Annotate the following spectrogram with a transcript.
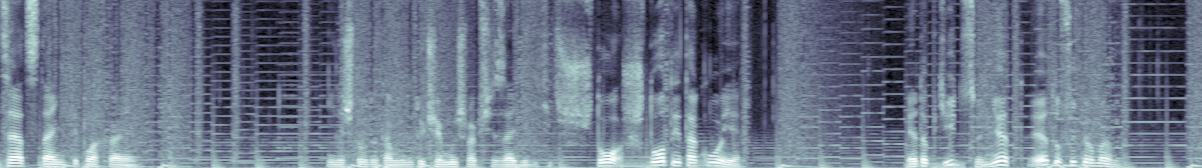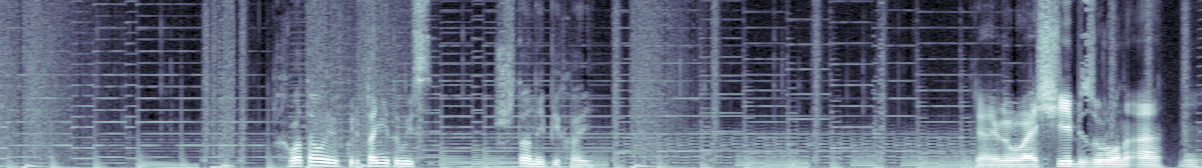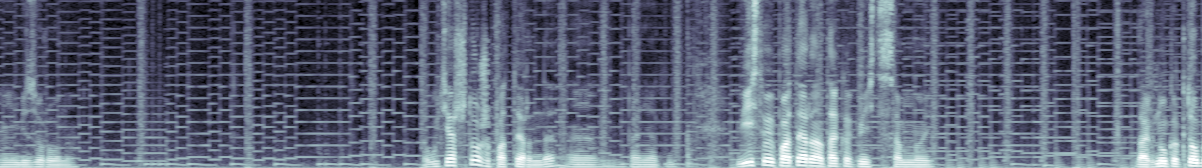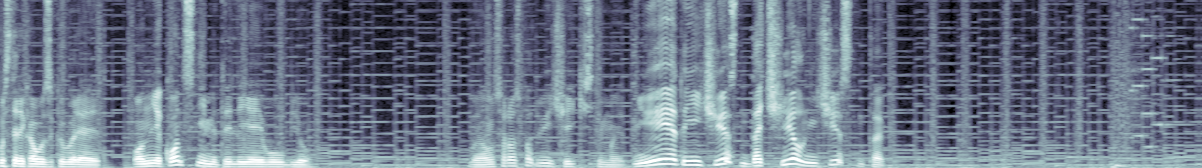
Птица, отстань, ты плохая. Или что ты там, летучая мышь вообще сзади летит. Что? Что ты такое? Это птица? Нет, это Супермен. Хватай в криптонитовые штаны пихай. Я ну вообще без урона. А, угу, без урона. У тебя же паттерн, да? А, понятно. Весь твой паттерн атака вместе со мной. Так, ну-ка, кто быстрее кого заковыряет? Он мне конт снимет или я его убью? Блин, он сразу по две ячейки снимает. Не, это нечестно. Да чел, нечестно так.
